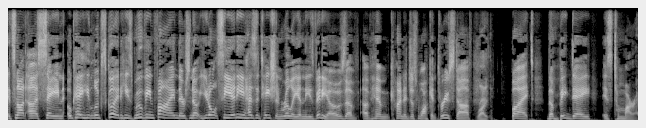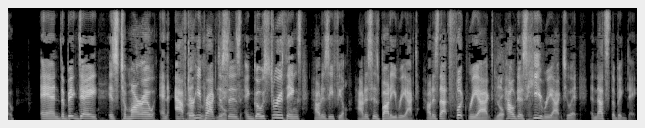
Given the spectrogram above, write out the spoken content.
it's not us saying, "Okay, he looks good, he's moving fine." There's no you don't see any hesitation really in these videos of of him kind of just walking through stuff. Right. But the big day is tomorrow. And the big day is tomorrow. And after, he After, practices and goes through things, how does he feel? How does his body react? How does that foot react? Yep. How does he react to it? And that's the big day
